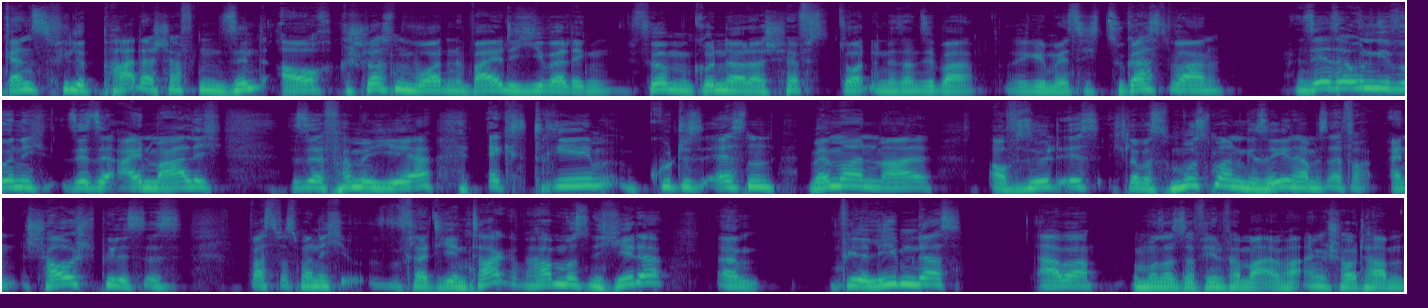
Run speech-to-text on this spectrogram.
Ganz viele Partnerschaften sind auch geschlossen worden, weil die jeweiligen Firmengründer oder Chefs dort in der Sansibar regelmäßig zu Gast waren. Sehr, sehr ungewöhnlich, sehr, sehr einmalig, sehr, sehr familiär, extrem gutes Essen, wenn man mal auf Sylt ist. Ich glaube, das muss man gesehen haben. Es ist einfach ein Schauspiel. Es ist was, was man nicht vielleicht jeden Tag haben muss, nicht jeder. Ähm, viele lieben das, aber man muss es auf jeden Fall mal einfach angeschaut haben.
